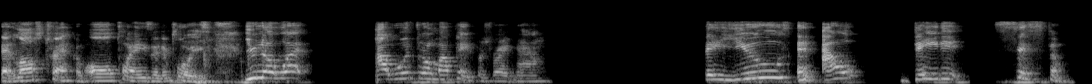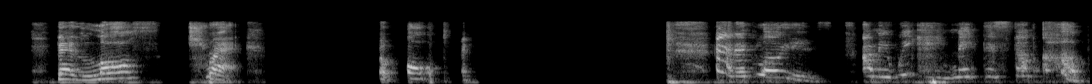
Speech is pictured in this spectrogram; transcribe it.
that lost track of all planes and employees. You know what? I would throw my papers right now. They use an outdated system that lost track of all and employees. I mean, we can't make this stuff up.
